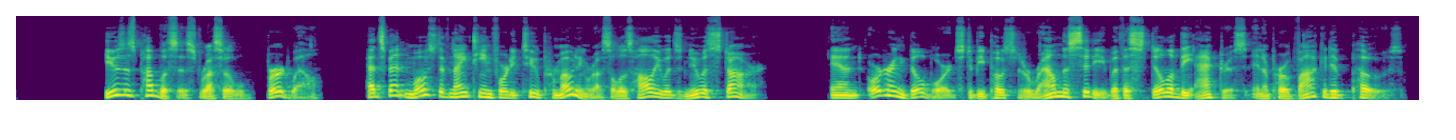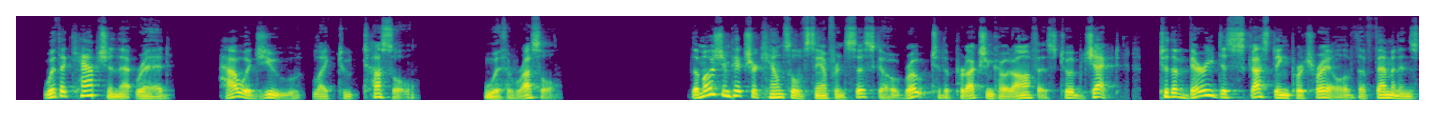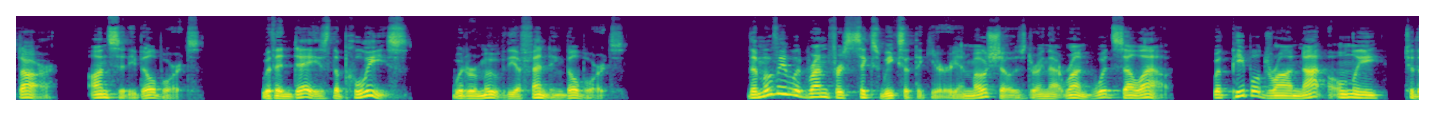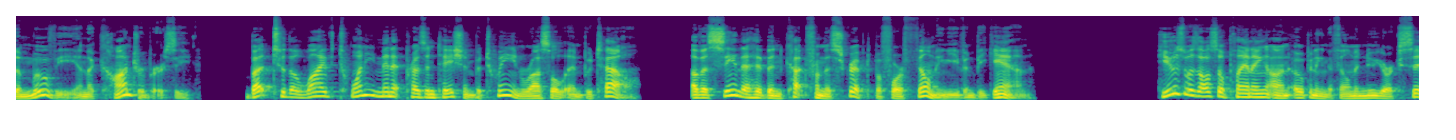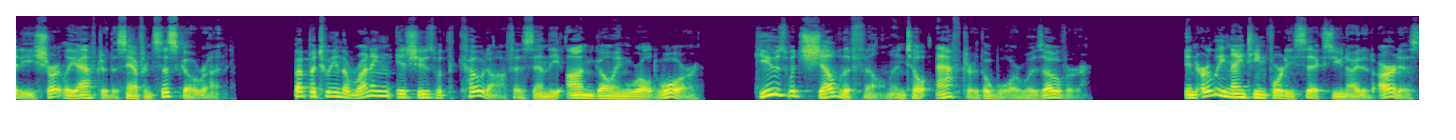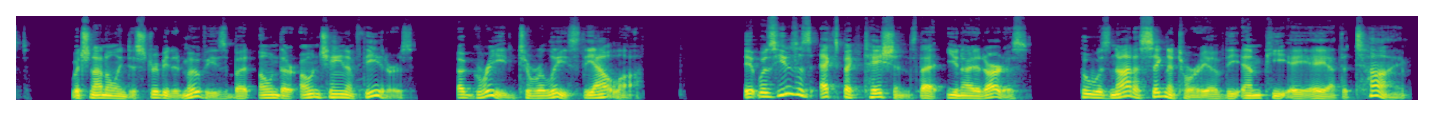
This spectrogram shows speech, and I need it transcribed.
Hughes's publicist, Russell Birdwell, had spent most of 1942 promoting Russell as Hollywood's newest star and ordering billboards to be posted around the city with a still of the actress in a provocative pose, with a caption that read, How would you like to tussle with Russell? The Motion Picture Council of San Francisco wrote to the Production Code Office to object to the very disgusting portrayal of the feminine star on city billboards. Within days, the police would remove the offending billboards. The movie would run for six weeks at the Geary, and most shows during that run would sell out, with people drawn not only to the movie and the controversy, but to the live 20 minute presentation between Russell and Beutel of a scene that had been cut from the script before filming even began. Hughes was also planning on opening the film in New York City shortly after the San Francisco run. But between the running issues with the Code Office and the ongoing World War, Hughes would shelve the film until after the war was over. In early 1946, United Artists, which not only distributed movies but owned their own chain of theaters, agreed to release The Outlaw. It was Hughes's expectations that United Artists, who was not a signatory of the MPAA at the time,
